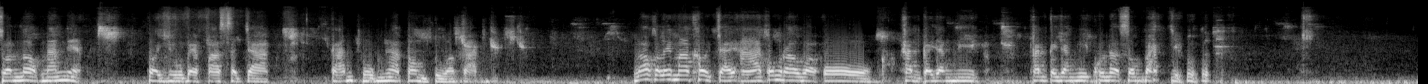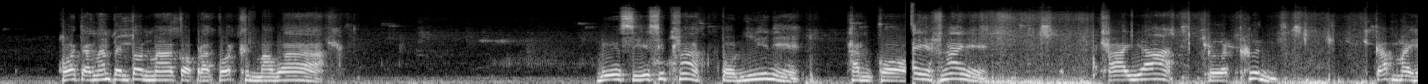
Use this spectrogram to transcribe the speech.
ส่วนนอกนั้นเนี่ย ก็อยู่แบบปราศจากการถูกเนื้อต้องตัวกันเราก็เลยมาเข้าใจอาของเราว่า โอ้ท่านก็ยังมีท่านก็ยังมีคุณสมบัติอยู่พอจากนั้นเป็นต้นมาก็ปรากฏขึ้นมาว่า ฤาษีสิบห้าตนนี้นี่ท่านก็ให้ให้ทายาทเกิดขึ้น กับมเห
